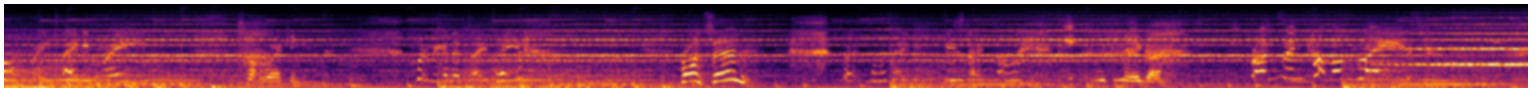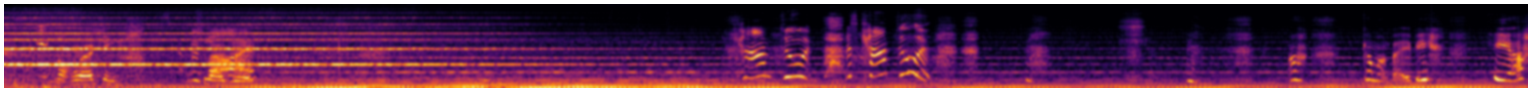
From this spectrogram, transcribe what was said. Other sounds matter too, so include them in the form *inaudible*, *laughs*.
Oh, breathe, baby, breathe. It's not working. What are we gonna do, Pete? Bronson! Don't die, baby. Please don't die. Give me a go. Bronson, come on, please. It's not working. It's no Goodbye. good. Can't do it. Just can't do it. Oh, come on, baby. Here.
